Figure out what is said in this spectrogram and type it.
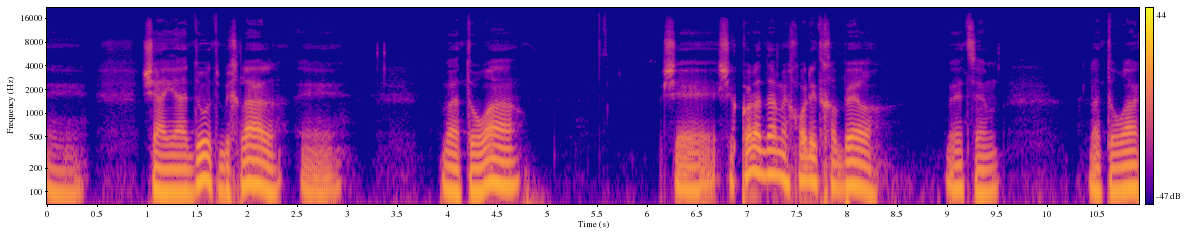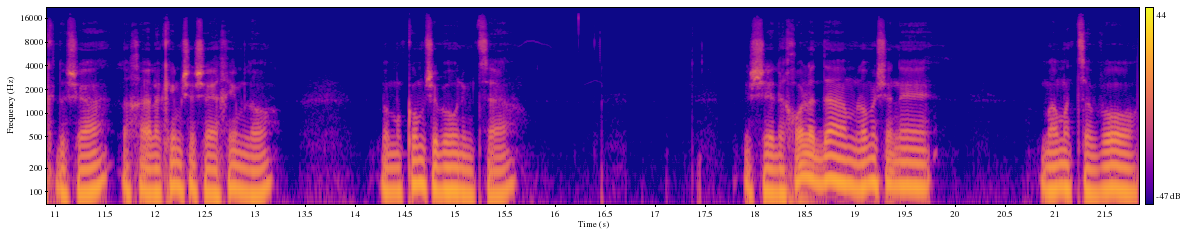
אה, שהיהדות בכלל אה, והתורה, ש, שכל אדם יכול להתחבר בעצם לתורה הקדושה, לחלקים ששייכים לו, במקום שבו הוא נמצא, ושלכל אדם, לא משנה מה מצבו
